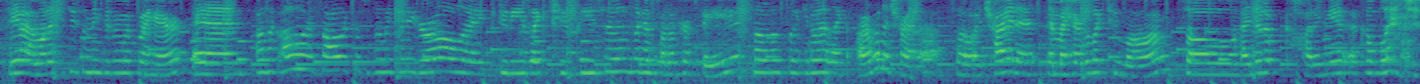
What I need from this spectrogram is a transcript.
So yeah, I wanted to do something different with my hair. And I was like, oh, I saw like this really pretty girl like do these like two pieces like in front of her face. And I was like, you know what, like I wanna try that. So I tried it and my hair was like too long. So I ended up cutting it a couple inches.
